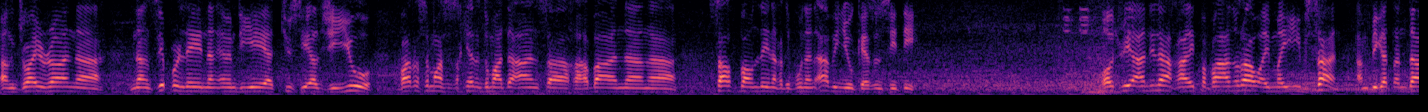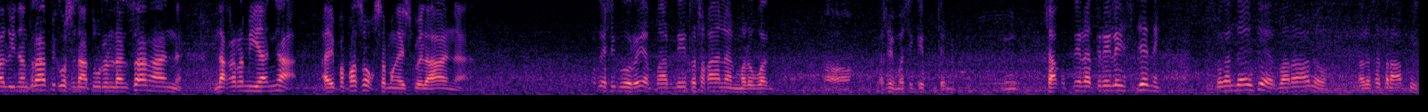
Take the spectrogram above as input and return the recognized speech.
ang dry run ah, ng zipper lane ng MMDA at QCLGU para sa mga sasakyan na dumadaan sa kahabaan ng ah, southbound lane ng Katipunan Avenue, Quezon City. Audrey nila kahit papaano raw ay may ibsan ang bigat ng daloy ng trapiko sa naturang lansangan na karamihan nga ay papasok sa mga eskwelahan. Okay siguro yan, para dito sa kanan, maluwag. Oo, kasi masikip dyan. Yung sakop nila 3 lanes dyan eh. Maganda yun sir, para ano, ano sa traffic.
